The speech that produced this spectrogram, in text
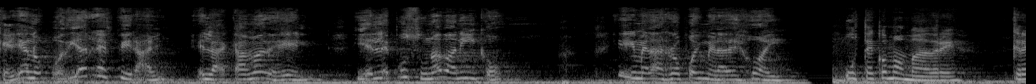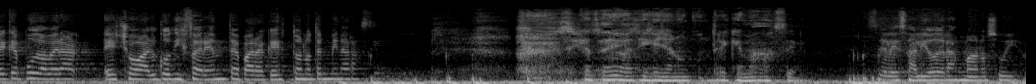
que ella no podía respirar en la cama de él. Y él le puso un abanico y me la arropó y me la dejó ahí. Usted como madre, ¿cree que pudo haber hecho algo diferente para que esto no terminara así? Si yo te digo así que ya no encontré qué más hacer. Se le salió de las manos su hijo.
